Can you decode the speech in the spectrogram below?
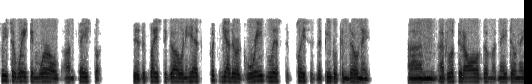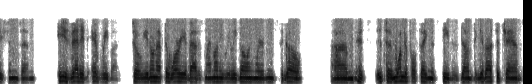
Pleace Awaken World on Facebook, is the place to go. And he has put together a great list of places that people can donate. Um, I've looked at all of them. I've made donations, and he's vetted everybody. So you don't have to worry about is my money really going where it needs to go. Um, it's it's a wonderful thing that Steve has done to give us a chance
